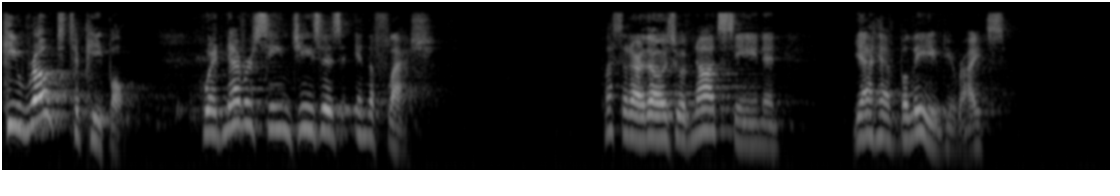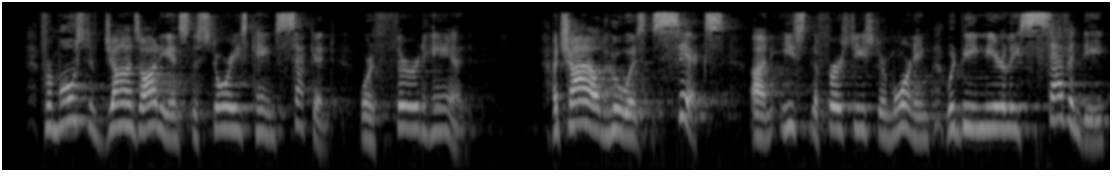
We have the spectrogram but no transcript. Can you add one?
He wrote to people who had never seen Jesus in the flesh. Blessed are those who have not seen and yet have believed, he writes. For most of John's audience, the stories came second or third hand. A child who was six on East, the first Easter morning would be nearly 70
